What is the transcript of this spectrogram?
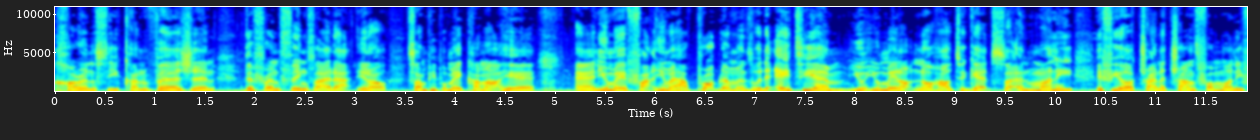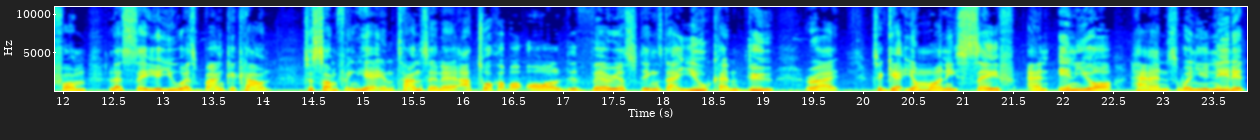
currency conversion different things like that you know? Some people may come out here and you may find you may have problems with the atm you you may not know how to get certain money if you're trying to transfer money from let's say your us bank account to something here in Tanzania. I talk about all the various things that you can do, right? To get your money safe and in your hands when you need it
